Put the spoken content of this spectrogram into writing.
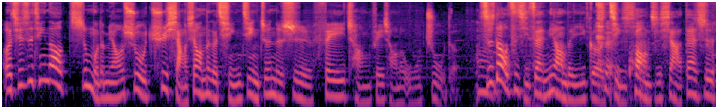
呃，其实听到师母的描述，去想象那个情境，真的是非常非常的无助的。知道自己在那样的一个境况之下，但是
